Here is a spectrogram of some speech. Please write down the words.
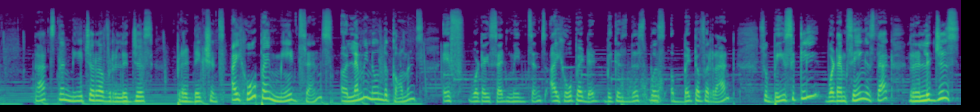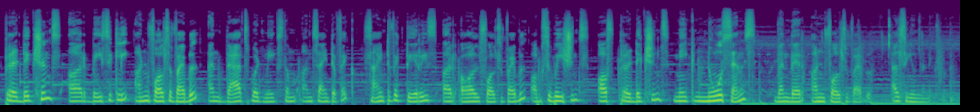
That's the nature of religious predictions. I hope i made sense. Uh, let me know in the comments if what I said made sense. I hope I did because this was a bit of a rant. So basically, what I'm saying is that religious predictions are basically unfalsifiable, and that's what makes them unscientific. Scientific theories are all falsifiable. Observations of predictions make no sense when they're unfalsifiable. I'll see you in the next one.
